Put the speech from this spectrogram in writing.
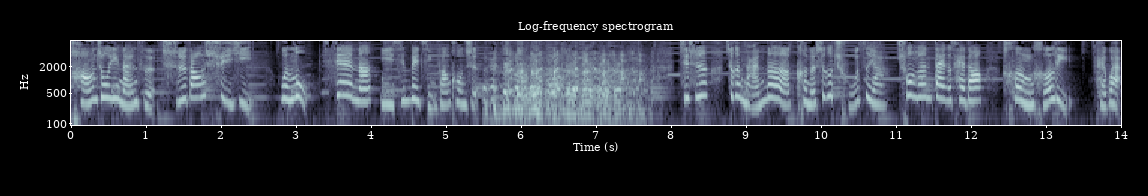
杭州一男子持刀蓄意问路，现在呢已经被警方控制。其实这个男的可能是个厨子呀，出门带个菜刀很合理才怪。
